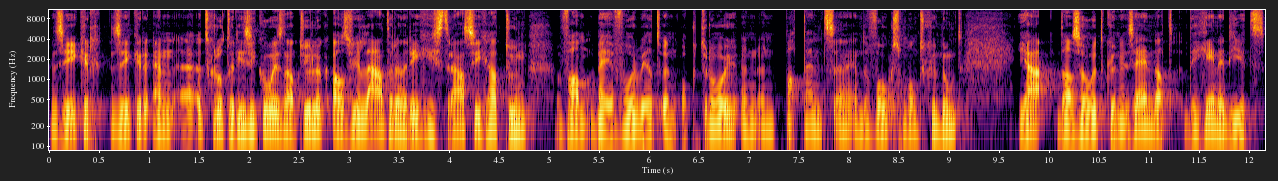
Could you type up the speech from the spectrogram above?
Zeker, zeker. En uh, het grote risico is natuurlijk als je later een registratie gaat doen van bijvoorbeeld een octrooi, een, een patent in de volksmond genoemd. Ja, dan zou het kunnen zijn dat degene die het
